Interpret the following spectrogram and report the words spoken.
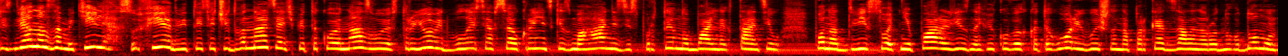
Різдвяна заметіль Софія 2012 під такою назвою строю відбулися всеукраїнські змагання зі спортивно-бальних танців. Понад дві сотні пар різних вікових категорій вийшли на паркет зали народного дому.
